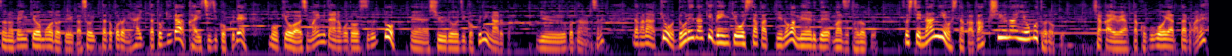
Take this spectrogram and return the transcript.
その勉強モードというかそういったところに入った時が開始時刻で、もう今日はおしまいみたいなことをすると、えー、終了時刻になると。いうことなんですね。だから今日どれだけ勉強したかっていうのがメールでまず届く。そして何をしたか学習内容も届く。社会をやった、国語をやったとかね。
